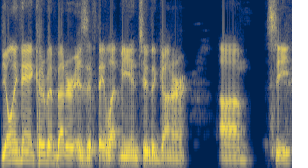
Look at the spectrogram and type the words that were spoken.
The only thing that could have been better is if they let me into the gunner um, seat.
